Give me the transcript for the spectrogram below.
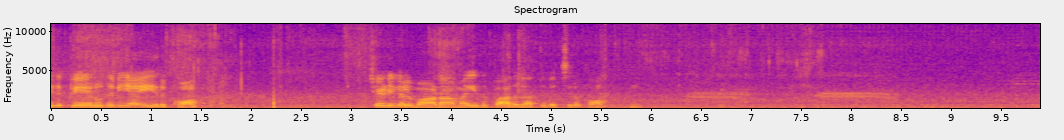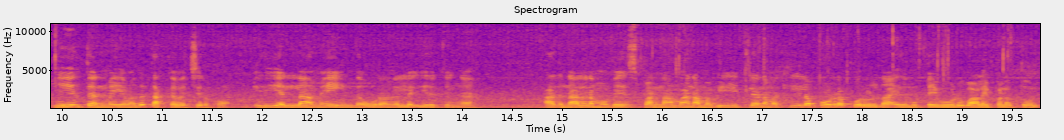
இது பேருதவியாக இருக்கும். செடிகள் வாடாமல் இது பாதுகாத்து வச்சுருக்கோம். நீர்த்தன்மையை வந்து தக்க வச்சுருக்கோம். இது எல்லாமே இந்த உரங்களில் இருக்குங்க. அதனால நம்ம வேஸ்ட் பண்ணாமல் நம்ம வீட்டில் நம்ம கீழே போடுற பொருள் தான் இது. முட்டை ஓடு வாழைப்பழத்தோல்.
